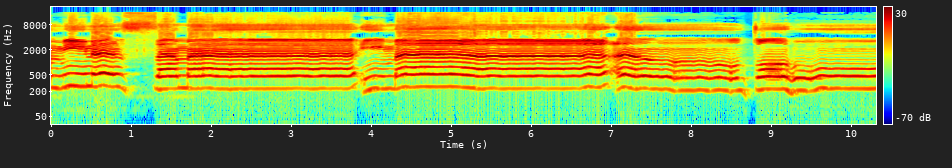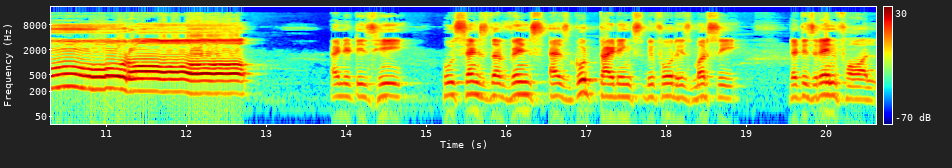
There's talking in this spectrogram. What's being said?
من السماء طهورا And it is He who sends the winds as good tidings before His mercy, that is rainfall,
